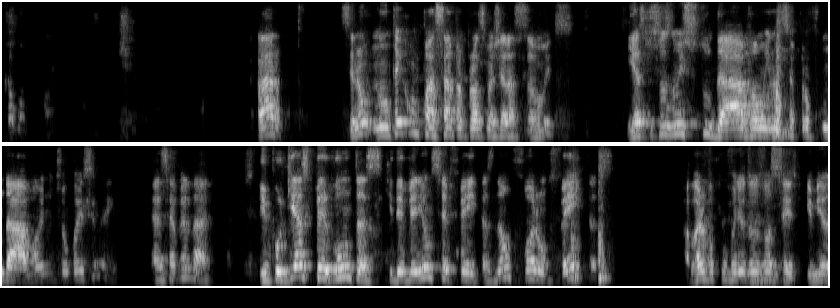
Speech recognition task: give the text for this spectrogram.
Acabou. Claro, você não, não tem como passar para a próxima geração isso. E as pessoas não estudavam e não se aprofundavam e não tinham conhecimento. Essa é a verdade. E porque as perguntas que deveriam ser feitas não foram feitas, agora eu vou confundir todos vocês, porque minha,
